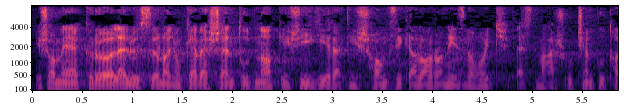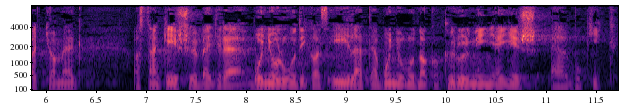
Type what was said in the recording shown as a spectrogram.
és amelyekről először nagyon kevesen tudnak, és ígéret is hangzik el arra nézve, hogy ezt más úgysem tudhatja meg, aztán később egyre bonyolódik az élete, bonyolódnak a körülményei, és elbukik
